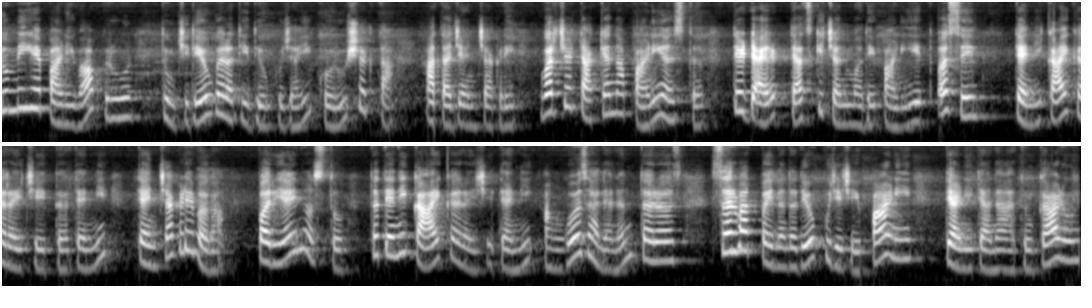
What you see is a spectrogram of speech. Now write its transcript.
तुम्ही हे पाणी वापरून तुमची देवघरातील देवपूजाही करू शकता. आता ज्यांच्याकडे वरच्या टाक्यांना पाणी असतं ते डायरेक्ट त्याच किचनमध्ये पाणी येत असेल त्यांनी काय करायचे तर त्यांनी त्यांच्याकडे बघा. पर्याय नसतो तर त्यांनी काय करायचे? त्यांनी आंघोळ झाल्यानंतरच सर्वात पहिल्यांदा देवपूजेचे पाणी त्यांनी त्यांना हातून काढून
